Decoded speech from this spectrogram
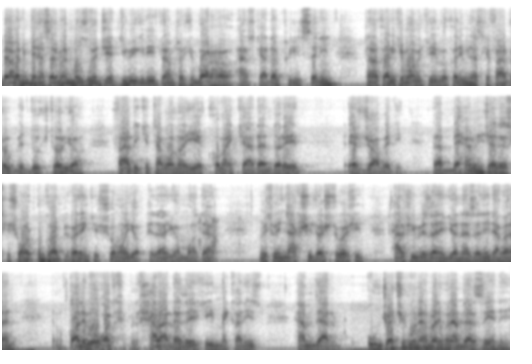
بنابراین به نظر من موضوع جدی بگیرید و همطور که بارها عرض کردم تو این سنین تنها کاری که ما می‌تونیم بکنیم این است که فرد رو به دکتر یا فردی که توانایی کمک کردن داره ارجاع بدیم. و به همین جهت است که شما اون کار ببرین که شما یا پدر یا مادر می‌تونید نقشی داشته باشید حرفی بزنید یا نزنید اولا قالب اوقات خبر ندارید که این مکانیزم هم در اونجا چگونه عمل کنه هم در ذهن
